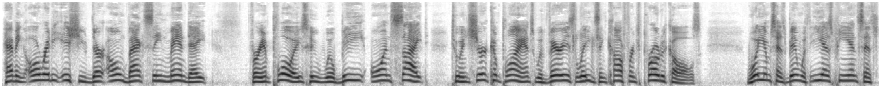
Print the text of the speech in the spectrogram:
having already issued their own vaccine mandate for employees who will be on site to ensure compliance with various leagues and conference protocols. Williams has been with ESPN since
